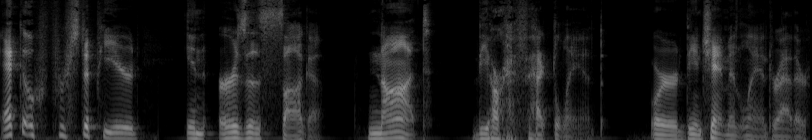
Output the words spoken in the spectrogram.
Echo first appeared in Urza's saga, not the artifact land or the enchantment land rather.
